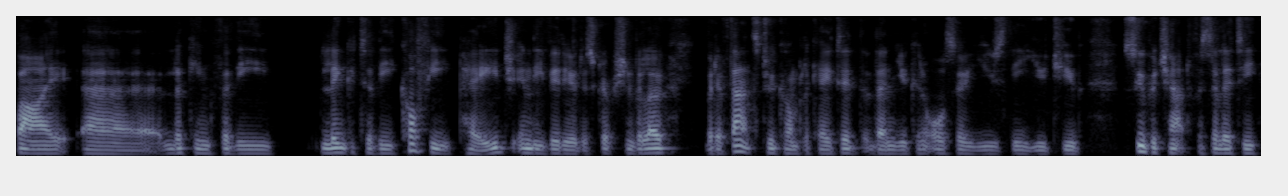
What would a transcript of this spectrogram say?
by uh, looking for the link to the Ko-fi page in the video description below. But if that's too complicated, then you can also use the YouTube super chat facility.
